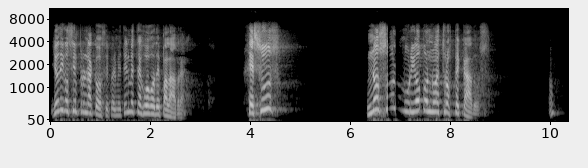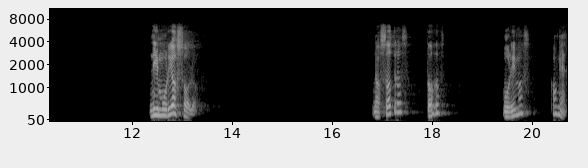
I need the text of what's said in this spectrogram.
Yo digo siempre una cosa y permitirme este juego de palabras. Jesús no solo murió por nuestros pecados, ni murió solo. Nosotros todos murimos con Él,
